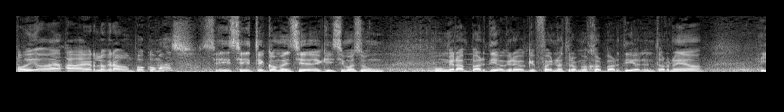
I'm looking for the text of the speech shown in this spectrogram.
podido haber logrado un poco más? Sí, sí, estoy convencido de que hicimos un, un gran partido, creo que fue nuestro mejor partido en el torneo y,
